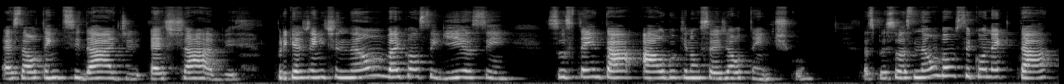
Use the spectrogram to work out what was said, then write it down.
essa autenticidade é chave, porque a gente não vai conseguir assim sustentar algo que não seja autêntico. As pessoas não vão se conectar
